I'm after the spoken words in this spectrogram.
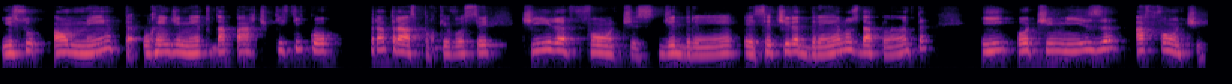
Isso aumenta o rendimento da parte que ficou para trás, porque você tira fontes de dreno, eh, você tira drenos da planta e otimiza a fonte.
